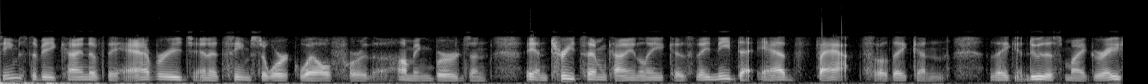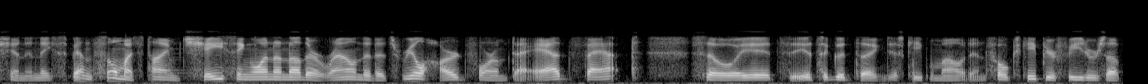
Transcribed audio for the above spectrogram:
seems to be kind of the average, and it seems to work well for the hummingbirds and and treats them kindly because they need to add fat so they can they can do this migration, and they spend so much time chasing one another around that it's real hard for them to add fat so it's it's a good thing. Just keep them out, and folks, keep your feeders up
